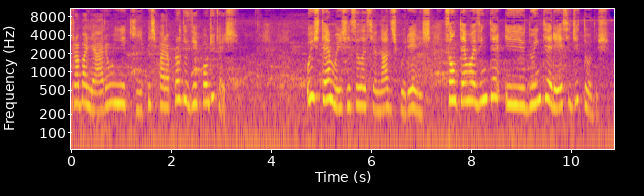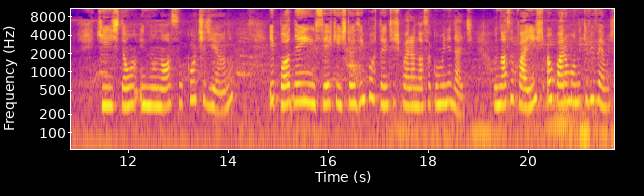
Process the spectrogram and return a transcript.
trabalharam em equipes para produzir podcasts. Os temas selecionados por eles são temas inter do interesse de todos, que estão no nosso cotidiano e podem ser questões importantes para a nossa comunidade, o nosso país ou para o mundo que vivemos.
